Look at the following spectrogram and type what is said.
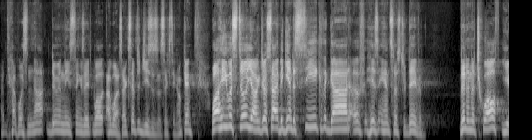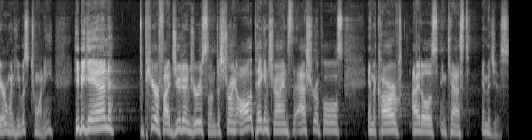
I was not doing these things. Well, I was. I accepted Jesus at 16, okay? While he was still young, Josiah began to seek the God of his ancestor David. Then in the 12th year, when he was 20, he began to purify Judah and Jerusalem, destroying all the pagan shrines, the Asherah poles, and the carved idols and cast images.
